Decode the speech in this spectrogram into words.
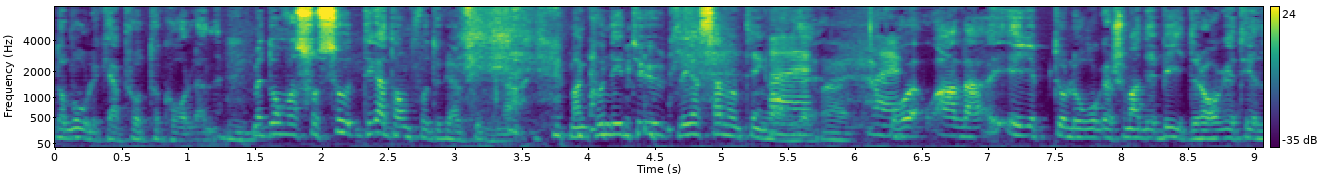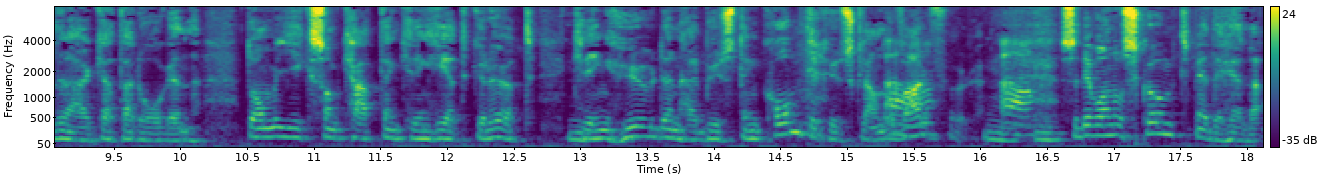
de olika protokollen. Mm. Men de var så suddiga de fotografierna. Man kunde inte utläsa någonting av det. Nej. Och alla egyptologer som hade bidragit till den här katalogen de gick som katten kring het gröt mm. kring hur den här bysten kom till Tyskland och ja. varför. Mm. mm. Så det var något skumt med det hela.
